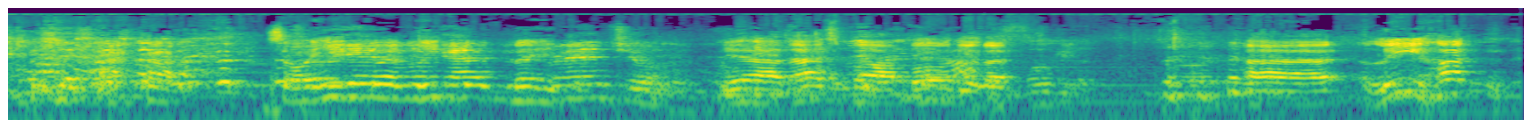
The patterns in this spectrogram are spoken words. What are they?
so he could, he could make grandchildren. Yeah, that's Bob Bogula. Uh, Lee Hutton.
